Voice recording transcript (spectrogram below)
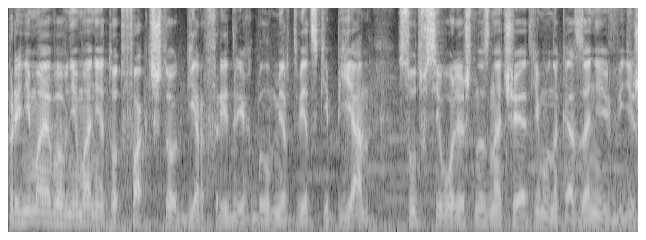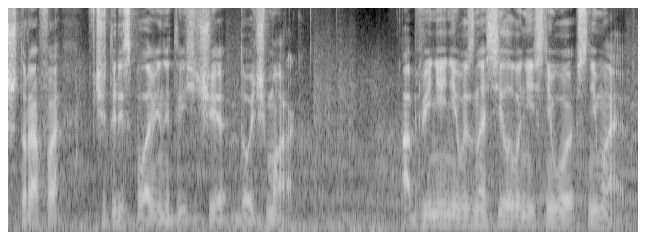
Принимая во внимание тот факт, что Гер Фридрих был мертвецки пьян, суд всего лишь назначает ему наказание в виде штрафа в 4,5 тысячи дойчмарок. Обвинение в изнасиловании с него снимают –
